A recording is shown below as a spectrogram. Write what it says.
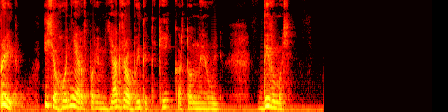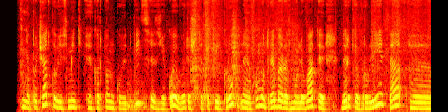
Привіт! І сьогодні я розповім, як зробити такий картонний руль. Дивимось. Для початку візьміть е, картонку від піци, з якої вирішите такий круг, на якому треба розмалювати дирки в рулі та е,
